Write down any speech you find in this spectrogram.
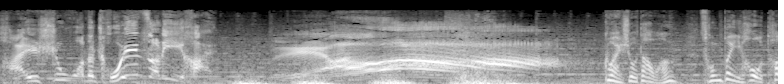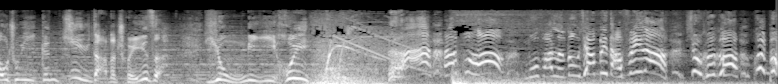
还是我的锤子厉害！啊！怪兽大王从背后掏出一根巨大的锤子，用力一挥。啊啊！不好，魔法冷冻枪被打飞了！小可可，快跑！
